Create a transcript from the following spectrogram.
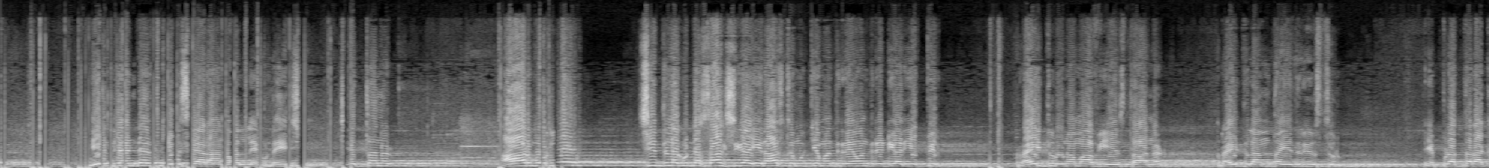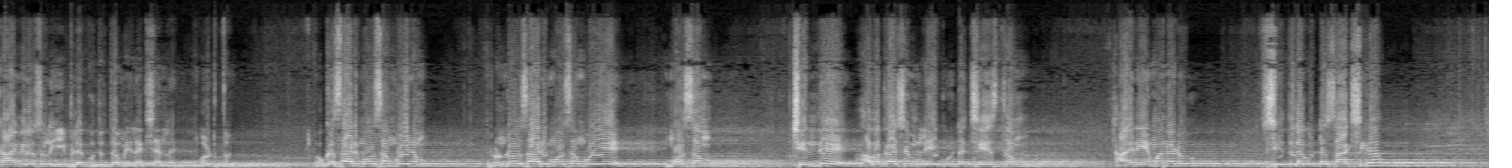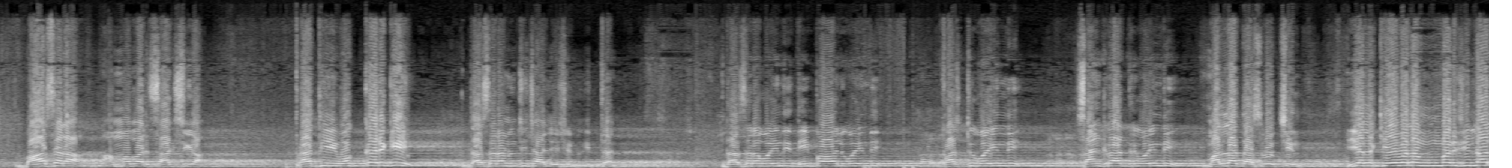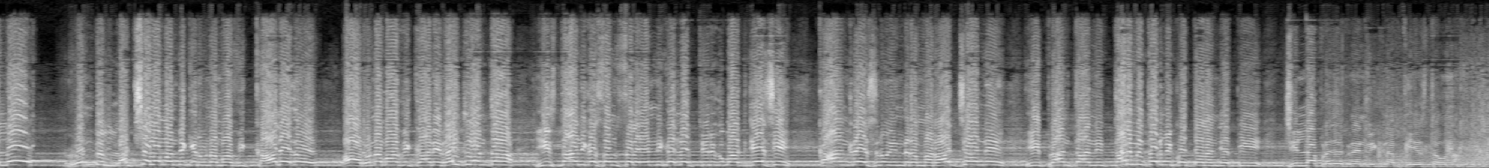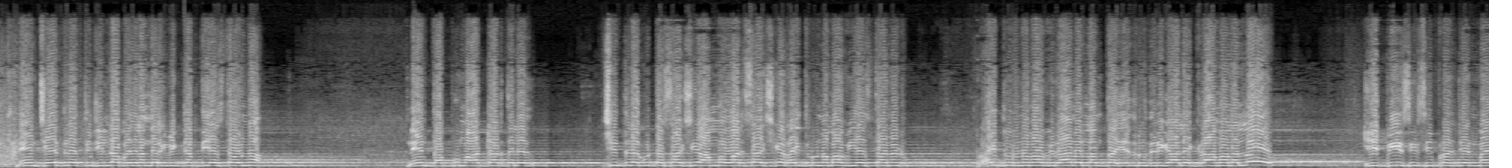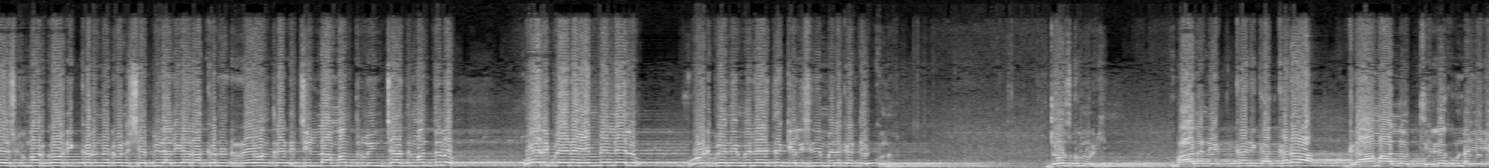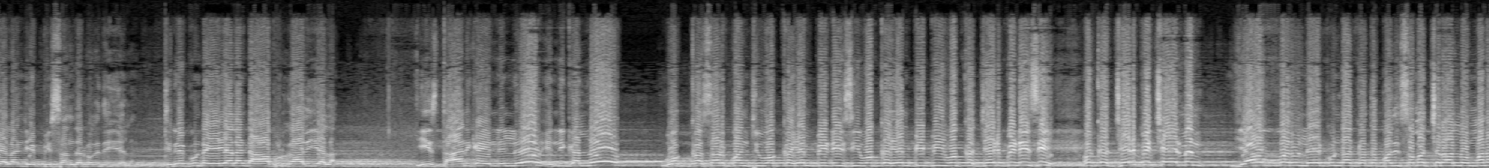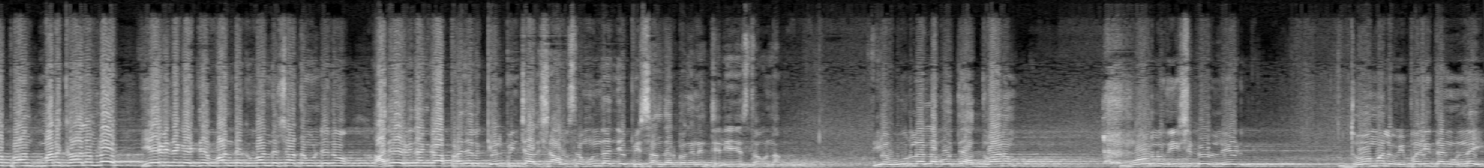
ఏంటంటే కేసీఆర్ ఆనవాళ్ళు లేకుండా చేసి చేస్తున్నాడు ఆర్మూర్లో సిద్ధులగుట్ట సాక్షిగా ఈ రాష్ట్ర ముఖ్యమంత్రి రేవంత్ రెడ్డి గారు చెప్పారు రైతు రుణమాఫీ చేస్తా అన్నాడు. రైతులంతా ఎదురు చూస్తున్నారు ఎప్పుడత్తారా కాంగ్రెస్లో ఈపిల గుద్దుతాం ఎలక్షన్లని ఓటుతుంది ఒకసారి మోసం పోయినాం. రెండోసారి మోసం పోయే మోసం చెందే అవకాశం లేకుండా చేస్తాం. ఆయన ఏమన్నాడు? సిద్ధులగుట్ట సాక్షిగా బాసర అమ్మవారి సాక్షిగా ప్రతి ఒక్కరికి దసరా నుంచి చాలు చేసిండు ఇత్తాన్ని దసరా పోయింది దీపావళి పోయింది ఫస్ట్ పోయింది సంక్రాంతి పోయింది మళ్ళా దసరా వచ్చింది. ఇవాళ కేవలం ఉమ్మడి జిల్లాలో రెండు లక్షల మందికి రుణమాఫీ కాలేదు. ఆ రుణమాఫీ కాని రైతులంతా ఈ స్థానిక సంస్థల ఎన్నికల్లో తిరుగుబాటు చేసి కాంగ్రెస్ను ఇందిరమ్మ రాజ్యాన్ని ఈ ప్రాంతాన్ని తరిమి తరిమి కొట్టాలని చెప్పి జిల్లా ప్రజలకు నేను విజ్ఞప్తి చేస్తూ ఉన్నా. నేను చేతులెత్తి జిల్లా ప్రజలందరికీ విజ్ఞప్తి చేస్తూ ఉన్నా. నేను తప్పు మాట్లాడతలేదు. చిద్దులగుట్ట సాక్షిగా అమ్మవారి సాక్షిగా రైతు రుణమాఫీ చేస్తానడు రైతు రుణమాఫీ రానోళ్ళంతా ఎదురు తిరగాలే గ్రామాలలో. ఈ పిసిసి ప్రెసిడెంట్ మహేష్ కుమార్ గౌడ్ ఇక్కడ ఉన్నటువంటి షబీర్ అలీ గారు అక్కడ నుండి రేవంత్ రెడ్డి జిల్లా మంత్రులు ఇన్ఛార్జ్ మంత్రులు ఓడిపోయిన ఎమ్మెల్యేలు ఓడిపోయిన ఎమ్మెల్యే అయితే గెలిచిన ఎమ్మెల్యే కంటే ఎక్కున్నారు దోసుకునుడికి వాళ్ళని ఎక్కడికక్కడ గ్రామాల్లో తిరగకుండా చేయాలని చెప్పి సందర్భంగా చేయాలి తిరగకుండా చేయాలంటే ఆపుడు కాదు ఇయ్యాల. ఈ స్థానిక ఎన్నిళ్ళు ఎన్నికల్లో ఒక్క సర్పంచ్ ఒక్క ఎంపీటీసీ ఒక్క ఎంపీపీ ఒక్క జడ్పీటీసీ ఒక్క జడ్పీ చైర్మన్ ఎవ్వరు లేకుండా గత పది సంవత్సరాల్లో మన ప్రాంత మన కాలంలో ఏ విధంగా అయితే వందకు వంద శాతం ఉండేనో అదే విధంగా ప్రజలు గెలిపించాల్సిన అవసరం ఉందని చెప్పి సందర్భంగా నేను తెలియజేస్తా ఉన్నా. ఇక ఊర్లల్లో పోతే అధ్వానం మోర్లు తీసేటోడు లేడు. దోమలు విపరీతంగా ఉన్నాయి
